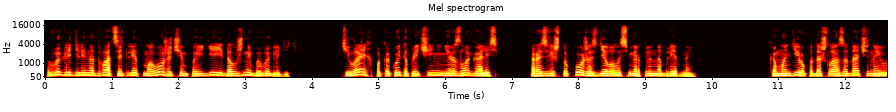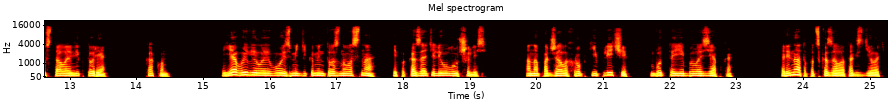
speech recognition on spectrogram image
выглядели на 20 лет моложе, чем, по идее, должны бы выглядеть. Тела их по какой-то причине не разлагались, разве что кожа сделалась мертвенно-бледной. Командиру подошла озадаченная и усталая Виктория. «Как он?» Я вывела его из медикаментозного сна, и показатели улучшились. Она поджала хрупкие плечи, будто ей было зябко. Рената подсказала так сделать,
